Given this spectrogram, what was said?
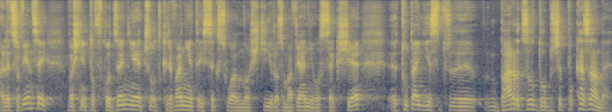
Ale co więcej, właśnie to wchodzenie czy odkrywanie tej seksualności, rozmawianie o seksie, e, tutaj jest e, bardzo dobrze pokazane.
